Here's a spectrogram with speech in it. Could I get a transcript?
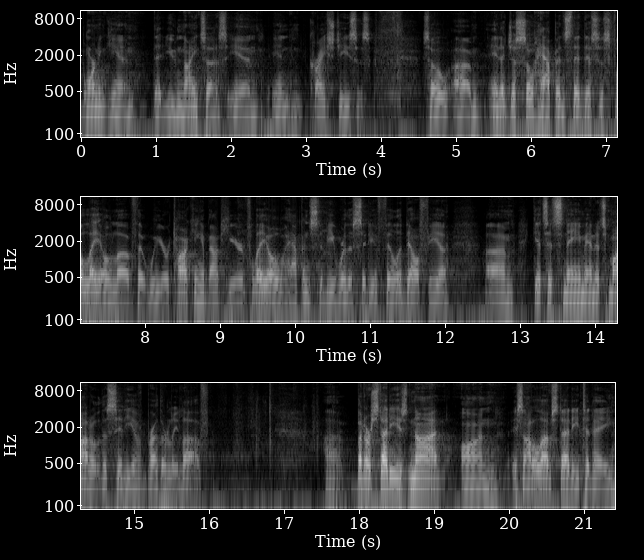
born again, that unites us in in Christ Jesus. So, um, and it just so happens that this is phileo love that we are talking about here. Phileo happens to be where the city of Philadelphia um, gets its name and its motto, the city of brotherly love. Uh, but our study is not on, it's not a love study today.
